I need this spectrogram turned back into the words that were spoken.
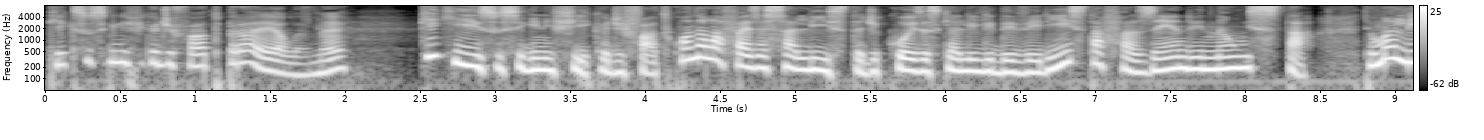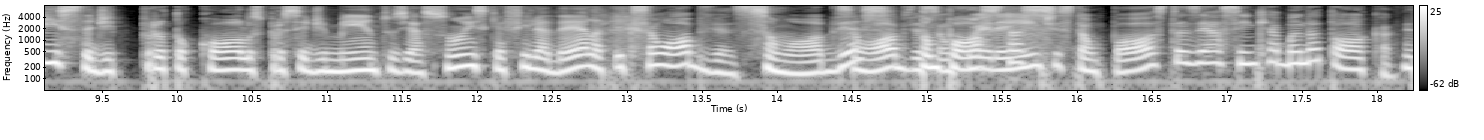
que que isso significa de fato para ela, né? O que, que isso significa de fato? Quando ela faz essa lista de coisas que a Lily deveria estar fazendo e não está, tem uma lista de protocolos, procedimentos e ações que a filha dela E que são óbvias. são óbvias, São óbvias, estão são postas. coerentes, estão postas, é assim que a banda toca. Né?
